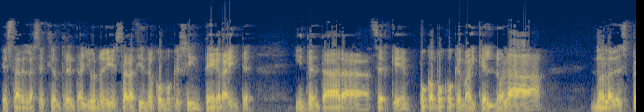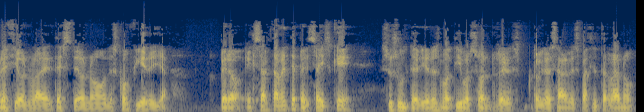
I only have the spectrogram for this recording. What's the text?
estar en la sección 31 y estar haciendo como que se integra, int intentar hacer que poco a poco que Michael no la, no la desprecie o no la deteste o no desconfíe de ella. Pero exactamente pensáis que sus ulteriores motivos son regresar al espacio terrano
